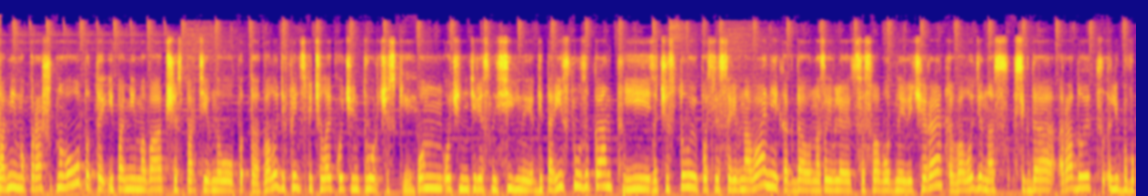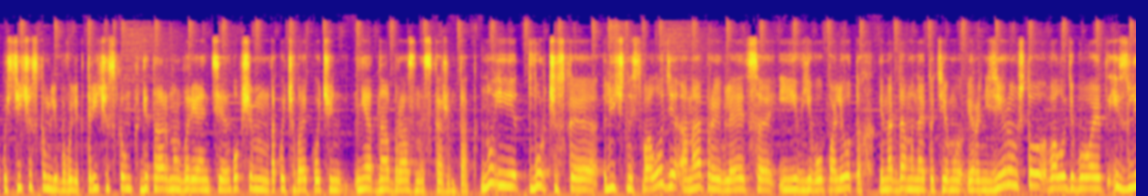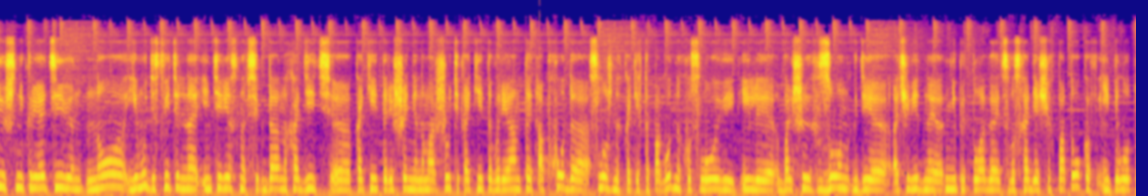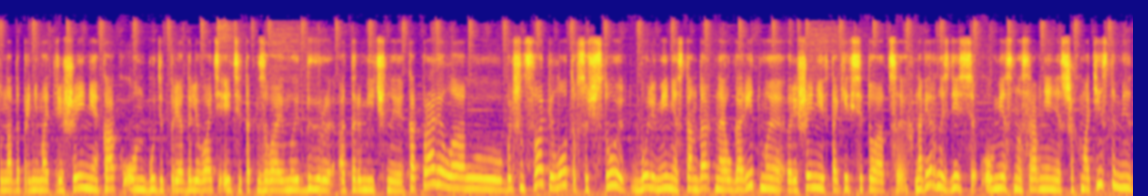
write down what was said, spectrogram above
Помимо парашютного опыта и помимо вообще спортивного опыта, Володя, в принципе, человек очень творческий. Он очень интересный, сильный гитарист-музыкант. И зачастую после соревнований, когда у нас появляются свободные вечера, Володя нас всегда радует либо в акустическом, либо в электрическом гитарном варианте. В общем, такой человек очень неоднообразный, скажем так. Ну и творческая личность Володи, она проявляется и в его полетах работах. Иногда мы на эту тему иронизируем, что Володя бывает излишне креативен, но ему действительно интересно всегда находить э, какие-то решения на маршруте, какие-то варианты обхода сложных каких-то погодных условий или больших зон, где, очевидно, не предполагается восходящих потоков, и пилоту надо принимать решение, как он будет преодолевать эти так называемые дыры атермичные. Как правило, у большинства пилотов существуют более-менее стандартные алгоритмы решений в таких ситуациях. Наверное, здесь уместно сравнение с шахматистами,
